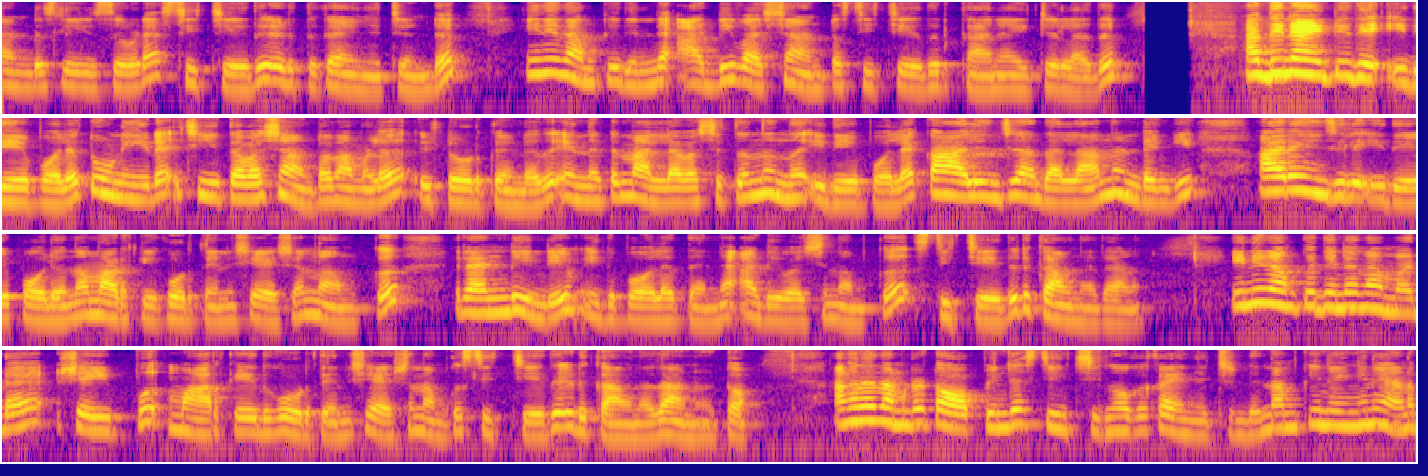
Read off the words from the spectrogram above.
രണ്ട് സ്ലീവ്സ് ഇവിടെ സ്റ്റിച്ച് ചെയ്ത് എടുത്ത് കഴിഞ്ഞിട്ടുണ്ട്. ഇനി നമുക്ക് ഇതിന്റെ അടിവശമാണ് കേട്ടോ സ്റ്റിച്ച് ചെയ്തെടുക്കാനായിട്ടുള്ളത് അതിനായിട്ട് ഇതേ ഇതേപോലെ തുണിയുടെ ചീത്ത വശമാണ് കേട്ടോ നമ്മൾ ഇട്ട് കൊടുക്കേണ്ടത്. എന്നിട്ട് നല്ല വശത്ത് നിന്ന് ഇതേപോലെ കാലിഞ്ച് അതല്ലാന്നുണ്ടെങ്കിൽ അര ഇഞ്ചിൽ ഇതേപോലെ ഒന്ന് മടക്കി കൊടുത്തതിന് ശേഷം നമുക്ക് രണ്ടിന്റെയും ഇതുപോലെ തന്നെ അടിവശം നമുക്ക് സ്റ്റിച്ച് ചെയ്തെടുക്കാവുന്നതാണ്. ഇനി നമുക്കിതിന്റെ നമ്മുടെ ഷേപ്പ് മാർക്ക് ചെയ്ത് കൊടുത്തതിന് ശേഷം നമുക്ക് സ്റ്റിച്ച് ചെയ്ത് എടുക്കാവുന്നതാണ് കേട്ടോ. അങ്ങനെ നമ്മുടെ ടോപ്പിന്റെ സ്റ്റിച്ചിങ്ങൊക്കെ കഴിഞ്ഞിട്ടുണ്ട്. നമുക്കിനി എങ്ങനെയാണ്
